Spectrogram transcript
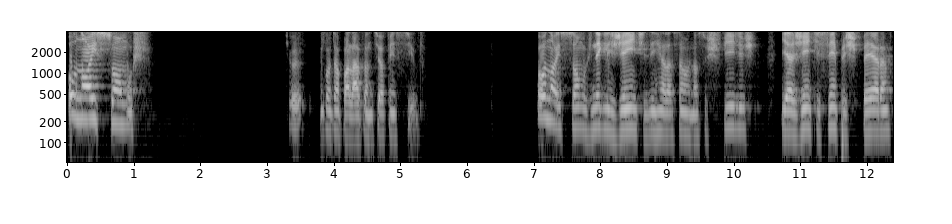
Ou nós somos. Deixa eu encontrar uma palavra para não ser ofensivo. Ou nós somos negligentes em relação aos nossos filhos e a gente sempre espera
